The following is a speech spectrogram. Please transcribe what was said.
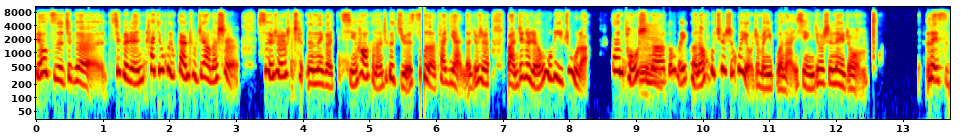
彪子这个这个人他就会干出这样的事儿。所以说，陈那个秦昊可能这个角色他演的就是把这个人物立住了，但同时呢，东北可能会确实会有这么一波男性，就是那种。类似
